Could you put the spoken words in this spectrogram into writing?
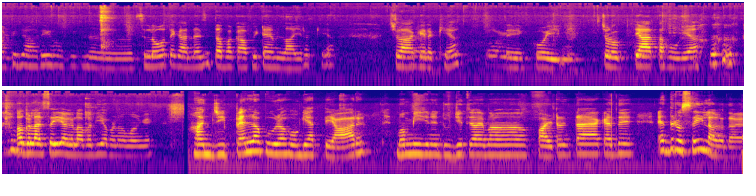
ਅੱਗ ਜਾ ਰਹੀ ਹੋ ਗਈ ਸਲੋ ਤੇ ਕਰਨਾ ਸੀ ਤਵਾ ਕਾਫੀ ਟਾਈਮ ਲਾਈ ਰੱਖਿਆ। ਚਲਾ ਕੇ ਰੱਖਿਆ। ਤੇ ਕੋਈ ਨਹੀਂ ਚਲੋ, ਤਿਆਰ ਤਾਂ ਹੋ ਗਿਆ। ਅਗਲਾ ਸਹੀ, ਅਗਲਾ ਵਧੀਆ ਬਣਾਵਾਂਗੇ। ਹਾਂਜੀ, ਪਹਿਲਾ ਪੂਰਾ ਹੋ ਗਿਆ ਤਿਆਰ। ਮੰਮੀ ਜੀ ਨੇ ਦੂਜੀ ਤੇ ਬਣਾ ਪਲਟ ਦਿੱਤਾ ਹੈ, ਕਹਿੰਦੇ, ਇਧਰੋਂ ਸਹੀ ਲੱਗਦਾ ਆ।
